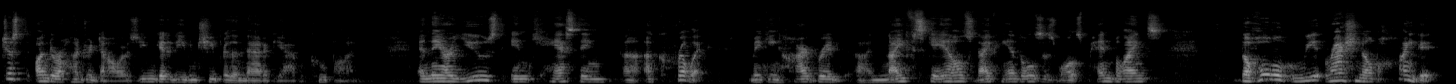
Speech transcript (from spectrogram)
just under $100. You can get it even cheaper than that if you have a coupon. And they are used in casting uh, acrylic making hybrid uh, knife scales, knife handles, as well as pen blanks. The whole rationale behind it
